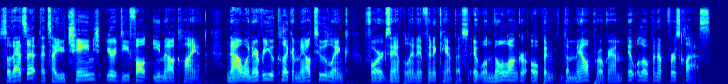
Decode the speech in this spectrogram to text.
So that's it. That's how you change your default email client. Now, whenever you click a Mail To link, for example, in Infinite Campus, it will no longer open the Mail program. It will open up FirstClass.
